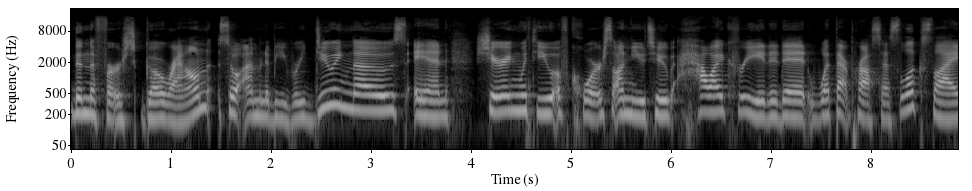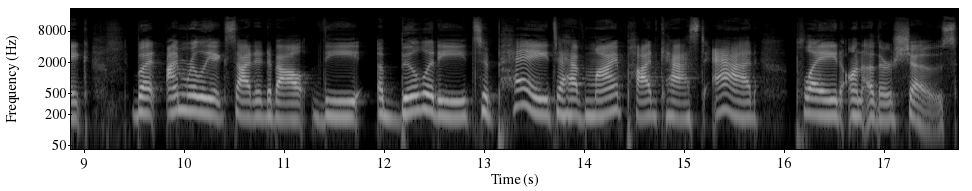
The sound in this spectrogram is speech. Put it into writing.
than the first go round. So I'm going to be redoing those and sharing with you, of course, on YouTube how I created it, what that process looks like but I'm really excited about the ability to pay to have my podcast ad played on other shows.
